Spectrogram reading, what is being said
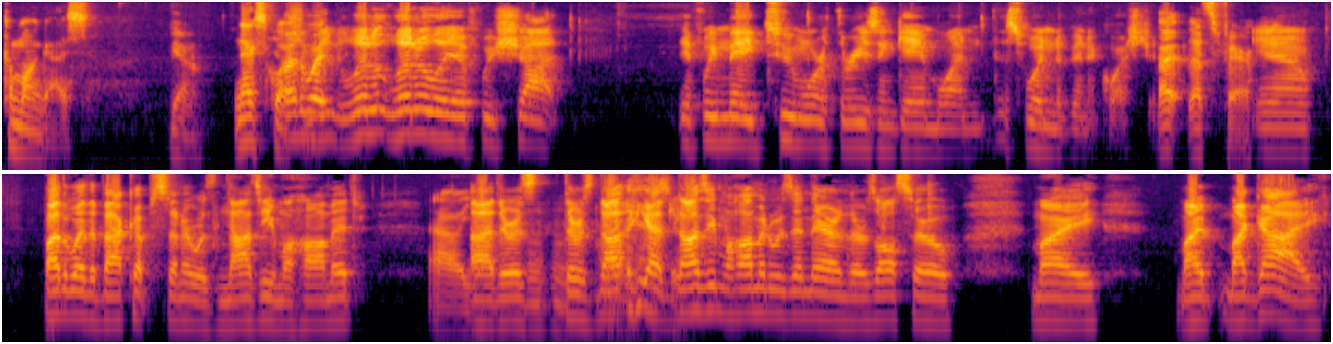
Come on, guys. Yeah. Next question. By the way- I mean, lit- literally, if we shot, if we made two more threes in game one, this wouldn't have been a question. Uh, that's fair. you know, By the way, the backup center was Nazr Mohammed. oh yeah. Uh, there was there was not Oh, yeah Nazr. Nazr Mohammed was in there, and there was also my my my guy,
